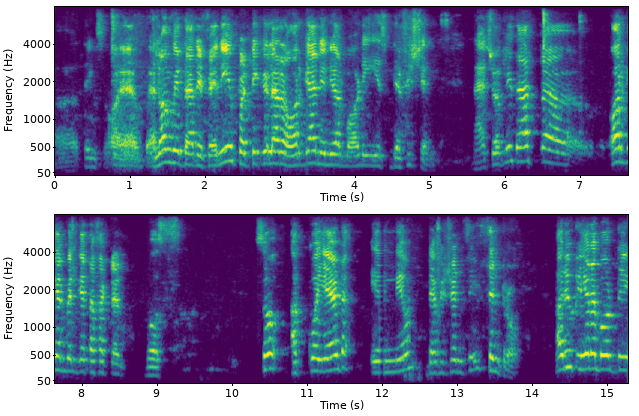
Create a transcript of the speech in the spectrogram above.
uh, things. Uh, along with that, if any particular organ in your body is deficient, naturally that uh, organ will get affected worse. So acquired immune deficiency syndrome. Are you clear about the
